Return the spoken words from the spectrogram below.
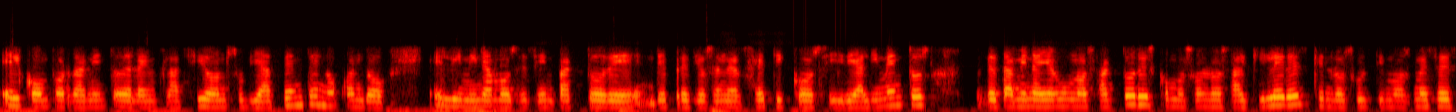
el comportamiento de la inflación subyacente, no, cuando eliminamos ese impacto de, de precios energéticos y de alimentos, donde también hay algunos factores como son los alquileres que en los últimos meses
